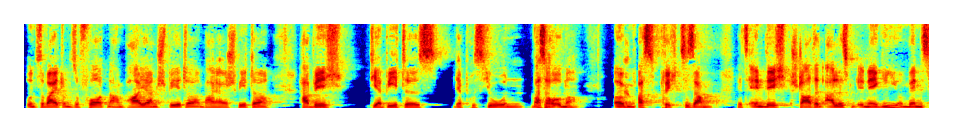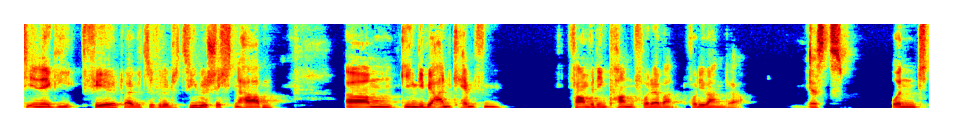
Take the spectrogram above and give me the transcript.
und so weiter und so fort. Nach ein paar Jahren später, ein paar Jahre später, habe ich Diabetes, Depression, was auch immer. Irgendwas bricht zusammen. Letztendlich startet alles mit Energie und wenn es die Energie fehlt, weil wir zu viele Zwiebelschichten haben, ähm, gegen die wir ankämpfen, fahren wir den Kahn vor der Wand, vor die Wand, ja. Yes. Und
